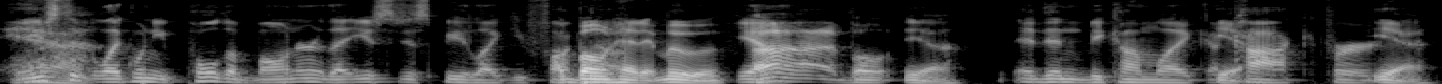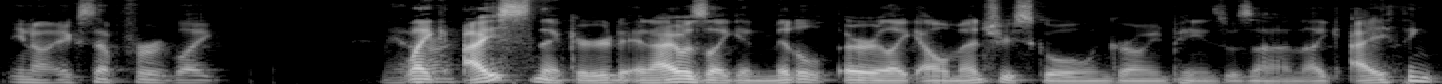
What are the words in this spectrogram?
It used to like when you pulled a boner, that used to just be like you a fucked up. boneheaded move. Yeah. ah, bone, yeah. It didn't become like a Yeah. cock for Yeah. you know, except for like man, Like I- I snickered, and I was like in middle or like elementary school when Growing Pains was on. Like I think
